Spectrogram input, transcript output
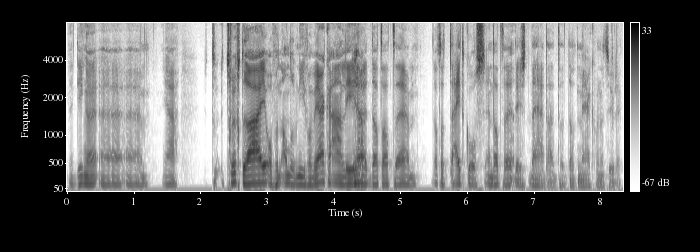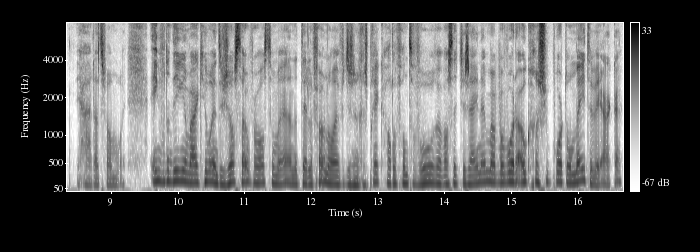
dingen ja, terugdraaien of een andere manier van werken aanleren, ja. dat dat dat het tijd kost. En dat, uh, ja. dus, nou ja, dat, dat, dat, merken we natuurlijk. Ja, dat is wel mooi. Een van de dingen waar ik heel enthousiast over was toen we aan de telefoon al eventjes een gesprek hadden van tevoren, was dat je zei, nee, maar we worden ook gesupport om mee te werken.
